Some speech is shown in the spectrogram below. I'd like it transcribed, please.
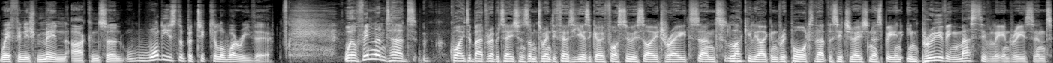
where Finnish men are concerned. What is the particular worry there? Well, Finland had quite a bad reputation some 20, 30 years ago for suicide rates, and luckily I can report that the situation has been improving massively in recent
